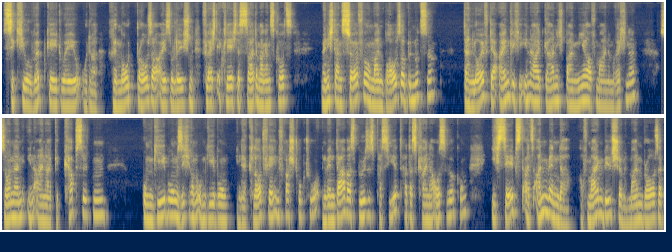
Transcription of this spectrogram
Secure Web Gateway oder Remote Browser Isolation. Vielleicht erkläre ich das zweite mal ganz kurz. Wenn ich dann surfe und meinen Browser benutze, dann läuft der eigentliche Inhalt gar nicht bei mir auf meinem Rechner, sondern in einer gekapselten Umgebung, sicheren Umgebung in der Cloudflare-Infrastruktur. Und wenn da was Böses passiert, hat das keine Auswirkung. Ich selbst als Anwender auf meinem Bildschirm, in meinem Browser,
